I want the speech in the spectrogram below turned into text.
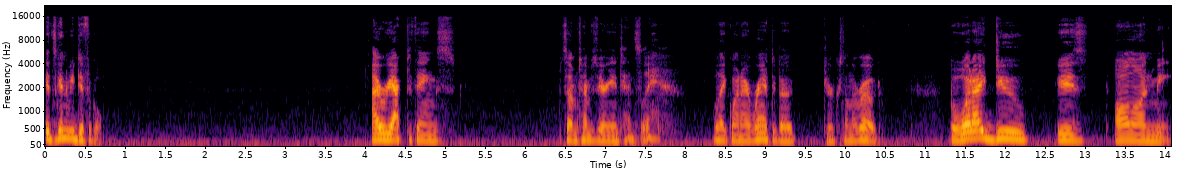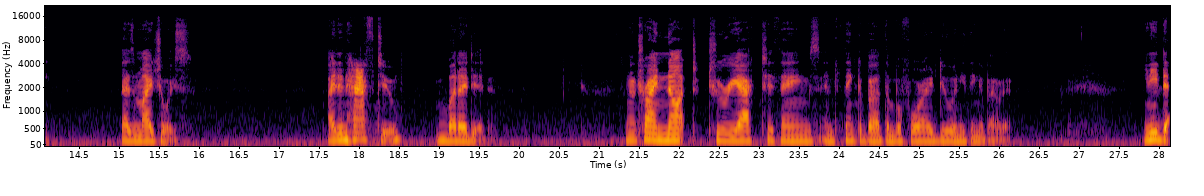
It's going to be difficult. I react to things sometimes very intensely, like when I rant about jerks on the road. But what I do is all on me, as my choice. I didn't have to, but I did. I'm going to try not to react to things and think about them before I do anything about it. You need to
